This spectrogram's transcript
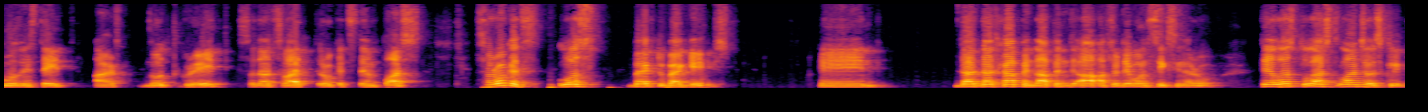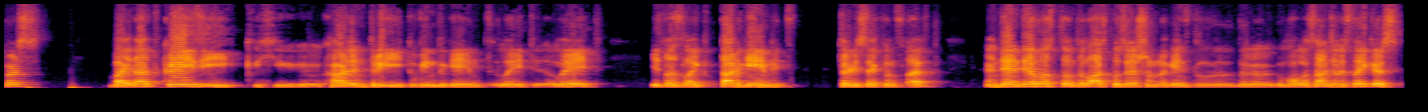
Golden State are not great. So that's why Rockets 10 plus. So Rockets lost back to back games. And that that happened happened after they won six in a row. They lost to Los Angeles Clippers by that crazy Harden three to win the game late. Late, it was like tie game with 30 seconds left, and then they lost on the last possession against the, the Los Angeles Lakers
